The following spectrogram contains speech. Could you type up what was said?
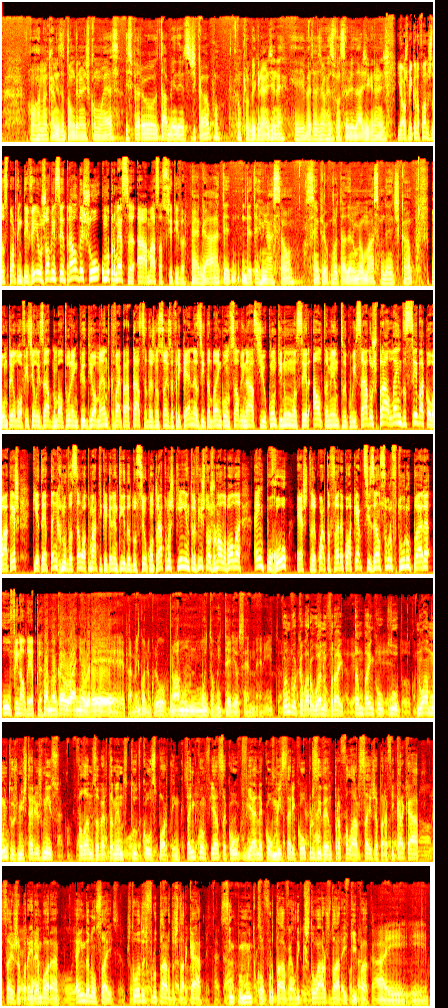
honrando uma camisa tão grande como essa. Espero estar bem dentro de campo é um clube grande, né? E vai trazer uma responsabilidade grande. E aos microfones da Sporting TV, o jovem central deixou uma promessa à massa associativa. É garra, ter determinação. Sempre vou estar dando o meu máximo dentro de campo. Pontelo oficializado numa altura em que Diomante, que vai para a Taça das Nações Africanas, e também Gonçalo Inácio continuam a ser altamente cobiçados, para além de Seba Coates, que até tem renovação automática garantida do seu contrato, mas que em entrevista ao Jornal A Bola empurrou esta quarta-feira qualquer decisão sobre o futuro para o final da época. Quando acabar o ano, verei também com o clube. Não há muitos mistérios nisto. Quando acabar o ano, verei também com o clube. Não há muitos mistérios nisso. Falamos abertamente tudo com o Sporting. Tenho confiança com o Hugo Viana, com o Mister e com o Presidente para falar, seja para ficar cá, seja para ir embora. Ainda não sei. Estou a desfrutar de estar cá. Sinto-me muito confortável e que estou a ajudar a equipa.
